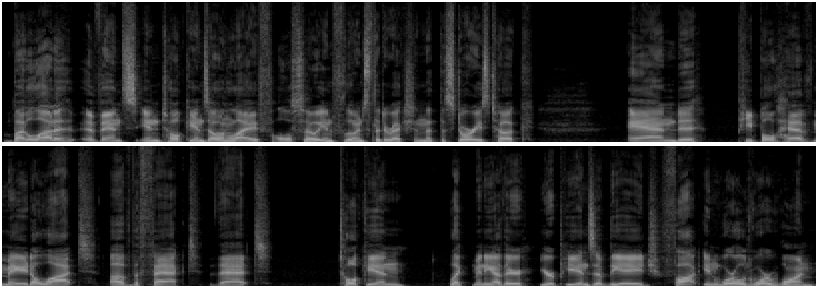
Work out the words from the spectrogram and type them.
but a lot of events in tolkien's own life also influenced the direction that the stories took. And people have made a lot of the fact that Tolkien, like many other Europeans of the age, fought in World War One.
